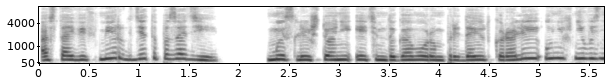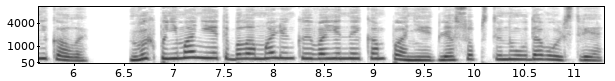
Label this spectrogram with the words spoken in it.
оставив мир где-то позади. Мысли, что они этим договором предают королей, у них не возникало. В их понимании это была маленькая военная кампания для собственного удовольствия,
